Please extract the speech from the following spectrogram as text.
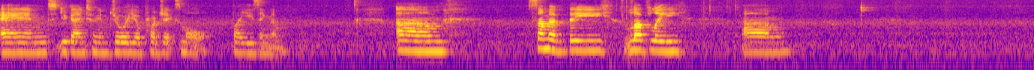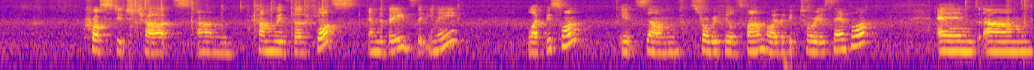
and you're going to enjoy your projects more by using them. Um, some of the lovely um, cross stitch charts um, come with the floss and the beads that you need, like this one. It's um, Strawberry Fields Farm by the Victoria Sampler, and um,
